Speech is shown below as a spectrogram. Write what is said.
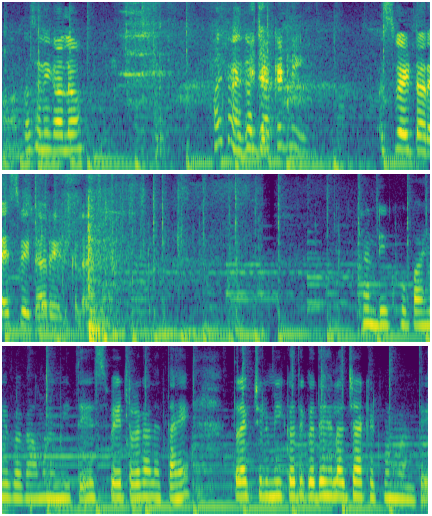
हां कसं निघालं. का? जॅकेट नाही. स्वेटर आहे स्वेटर रेड कलरचं थंडी खूप आहे बघा म्हणून मी ते स्वेटर घालत आहे. तर ॲक्च्युली मी कधी कधी ह्याला जॅकेट पण म्हणते.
